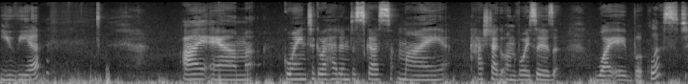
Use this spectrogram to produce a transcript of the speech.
UVM. I am going to go ahead and discuss my hashtag own voices YA book list.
